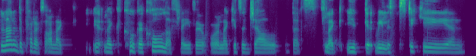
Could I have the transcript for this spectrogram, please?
a lot of the products are like like Coca-Cola flavor or like it's a gel that's like you get really sticky and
